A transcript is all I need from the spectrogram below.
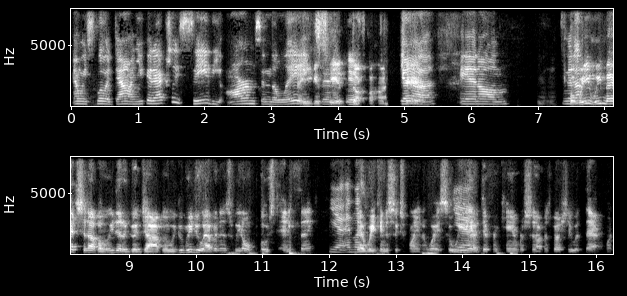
and we slow it down, you could actually see the arms and the legs. And you can see it, it duck behind. yeah, chair and um mm-hmm. but we we matched it up and we did a good job we we do evidence we don't post anything yeah and that we can just explain away so we have different cameras set up especially with that one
